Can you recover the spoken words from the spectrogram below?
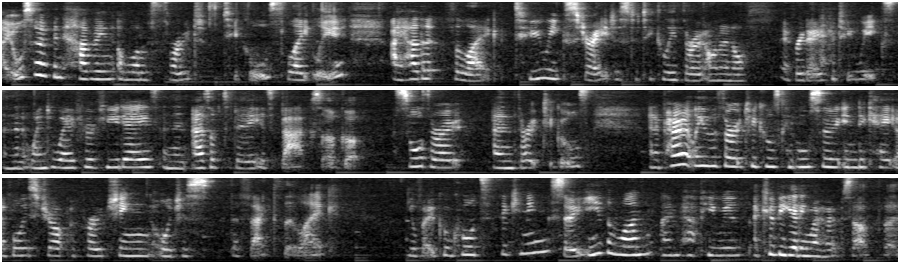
I also have been having a lot of throat tickles lately. I had it for like two weeks straight, just a tickly throat on and off every day for two weeks and then it went away for a few days and then as of today it's back so I've got sore throat and throat tickles and apparently the throat tickles can also indicate a voice drop approaching or just the fact that like your vocal cords thickening so either one I'm happy with. I could be getting my hopes up but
